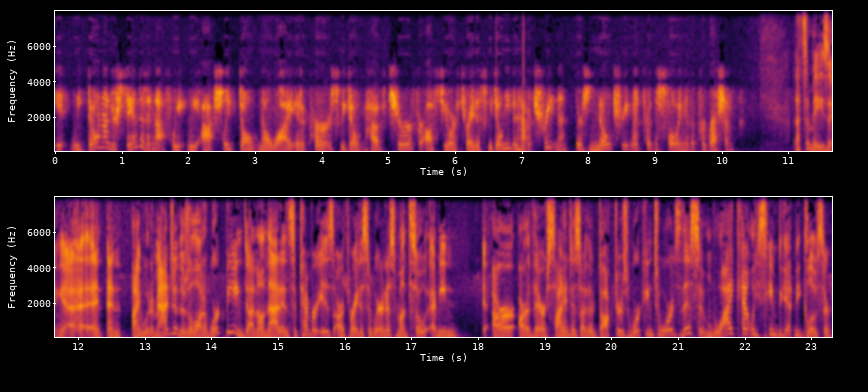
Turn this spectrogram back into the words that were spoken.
it we don't understand it enough. We we actually don't know why it occurs. We don't have cure for osteoarthritis. We don't even have a treatment. There's no treatment for the slowing of the progression that's amazing. And, and I would imagine there's a lot of work being done on that. And September is Arthritis Awareness Month. So, I mean, are are there scientists, are there doctors working towards this? And why can't we seem to get any closer?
